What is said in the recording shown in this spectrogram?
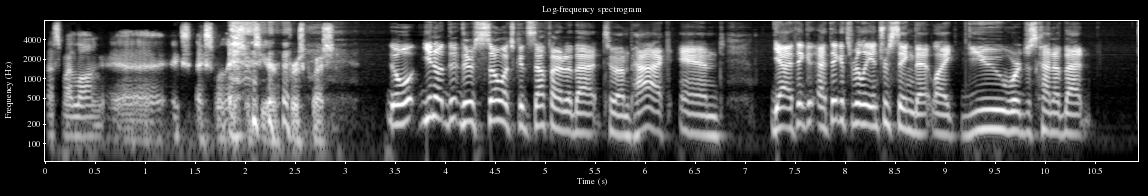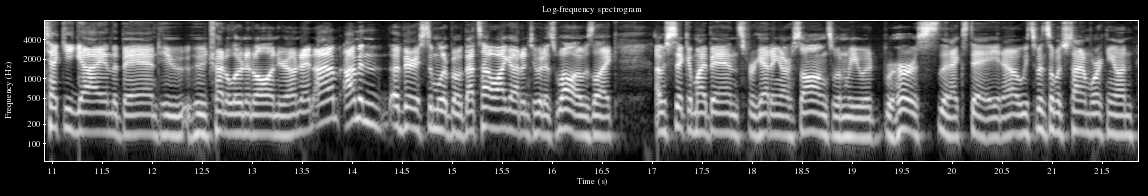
that's my long uh, ex- explanation to your first question. Well, you know, th- there's so much good stuff out of that to unpack, and yeah, I think I think it's really interesting that like you were just kind of that techie guy in the band who who try to learn it all on your own. And I'm I'm in a very similar boat. That's how I got into it as well. I was like, I was sick of my bands forgetting our songs when we would rehearse the next day. You know, we spend so much time working on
